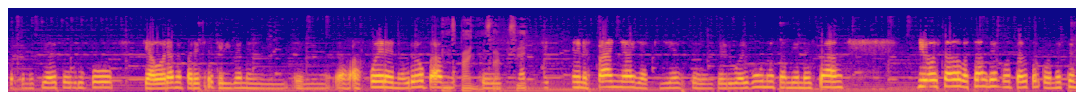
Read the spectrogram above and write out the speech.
pertenecía a ese grupo que ahora me parece que viven en, en afuera en Europa, en España, eh, sí. aquí, en España y aquí este, en Perú algunos también están. Yo he estado bastante en contacto con este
